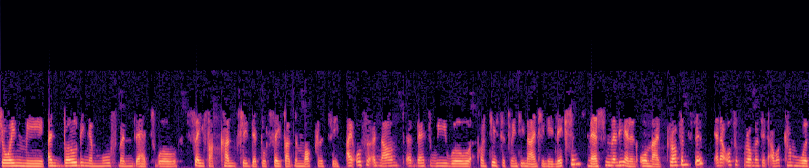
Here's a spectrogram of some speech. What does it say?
join me in building a movement that will save our country, that will save our democracy. I also announced uh, that we will contest the 2019 elections nationally and in all nine provinces. And I also promised that I will come with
